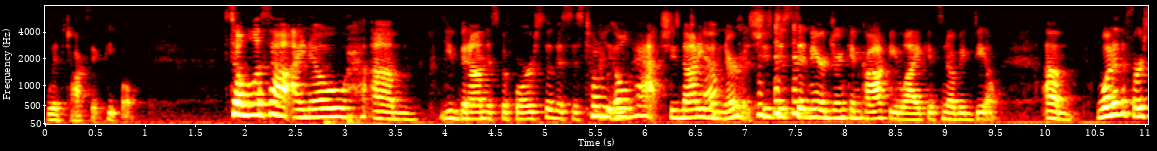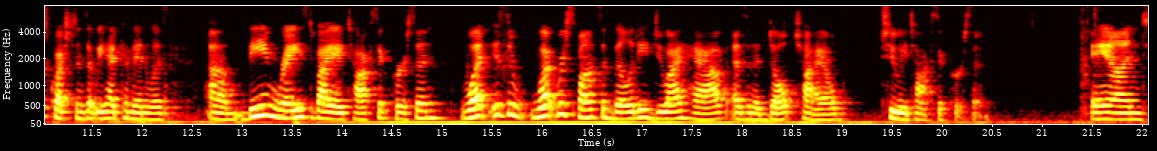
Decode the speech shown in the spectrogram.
with toxic people. So melissa i know um, you've been on this before so this is totally old hat. She's not even nervous. She's just sitting here drinking coffee like it's no big deal. Um, one of the first questions that we had come in was um, being raised by a toxic person what is the what responsibility do i have as an adult child to a toxic person? And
